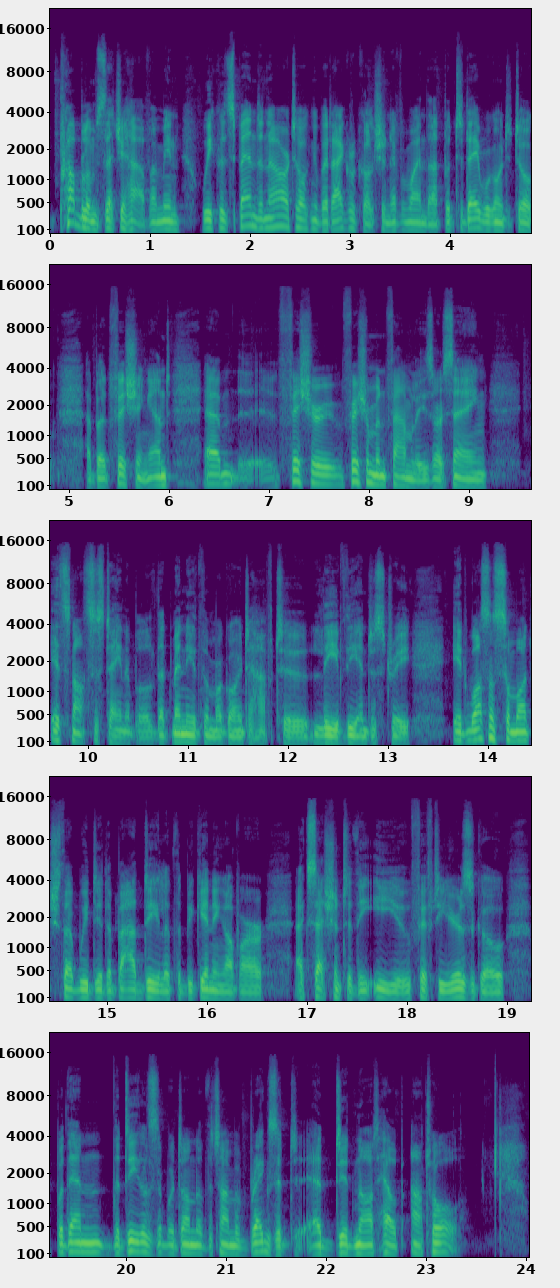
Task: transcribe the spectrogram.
problems that you have. I mean, we could spend an hour talking about agriculture, never mind that, but today we're going to talk about fishing. And um, fisher fishermen families are saying it's not sustainable, that many of them are going to have to leave the industry. It wasn't so much that we did a bad deal at the beginning of our accession to the EU 50 years ago, but then the deals that were done at the time of Brexit uh, did not help at all.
